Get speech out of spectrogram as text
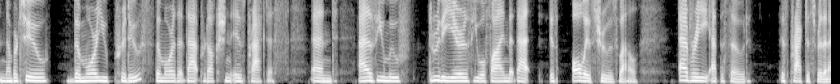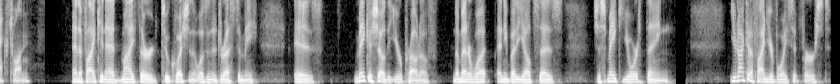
Number two, the more you produce, the more that that production is practice. And as you move through the years, you will find that that is always true as well. Every episode is practice for the next one. And if I can add my third to a question that wasn't addressed to me, is make a show that you're proud of. No matter what anybody else says, just make your thing. You're not going to find your voice at 1st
